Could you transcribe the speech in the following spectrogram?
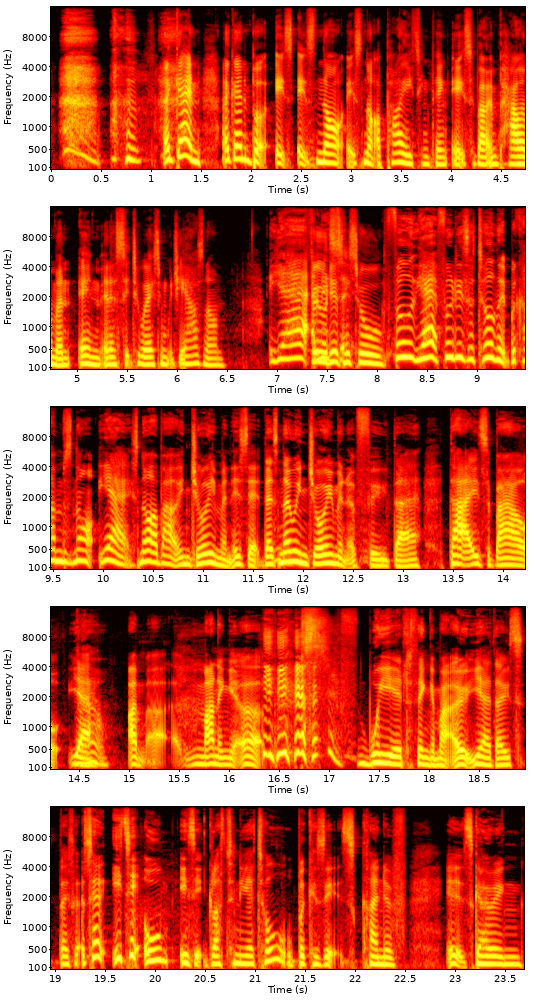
again, again, but it's it's not it's not a pie eating thing. It's about empowerment in in a situation which he has none. yeah, Food is his tool. Food, yeah, food is a tool. And it becomes not. Yeah, it's not about enjoyment, is it? There's no enjoyment of food there. That is about yeah. No. I'm uh, manning it up. It's Weird thing about oh yeah those those. So is it all? Is it gluttony at all? Because it's kind of it's going,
